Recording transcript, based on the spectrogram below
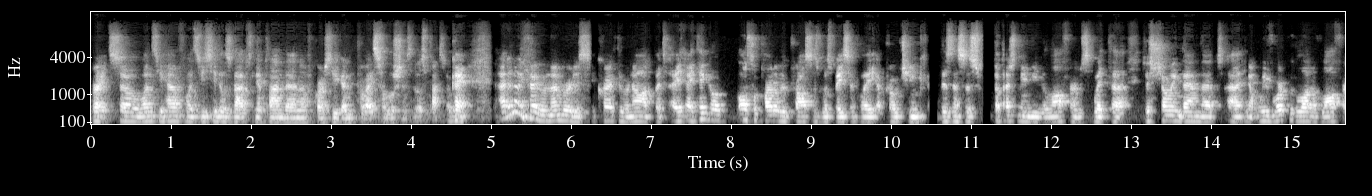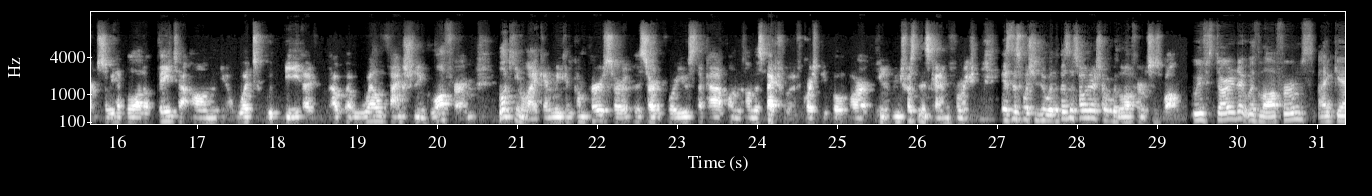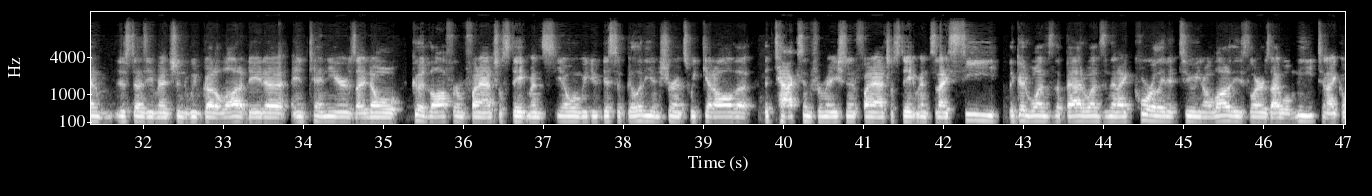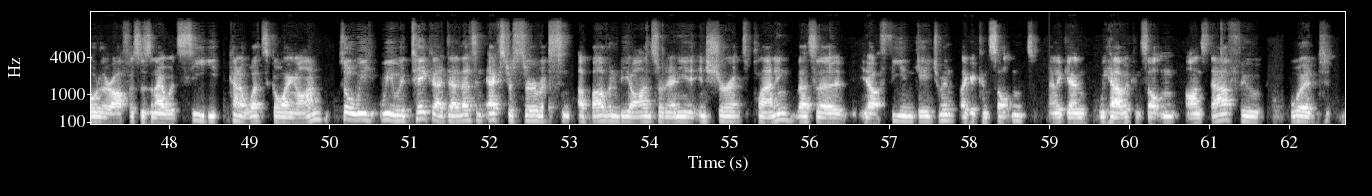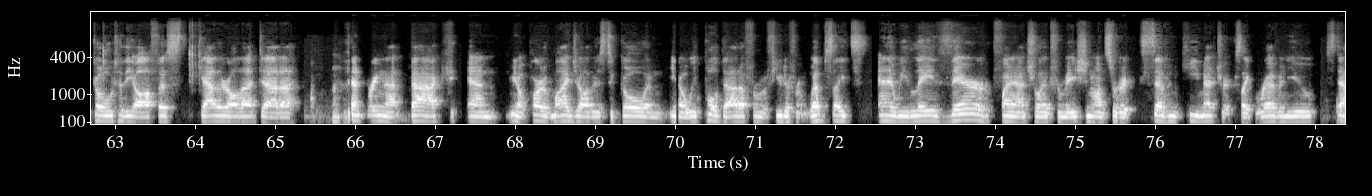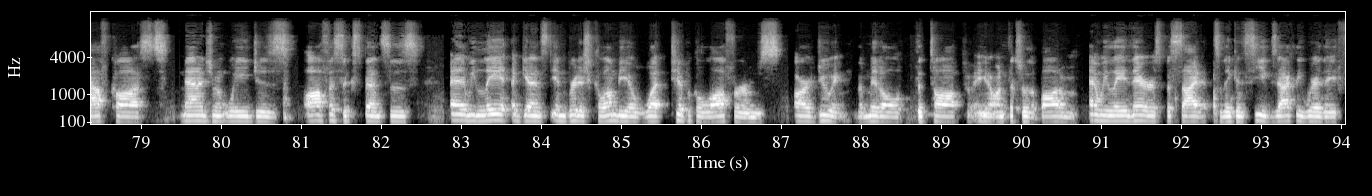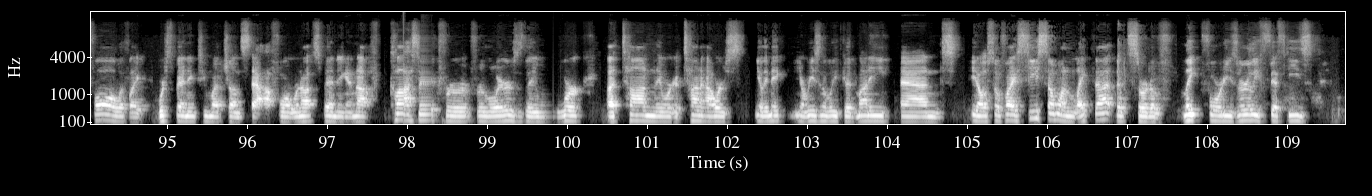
Right. So once you have, once you see those gaps in the plan, then of course you can provide solutions to those plans. Okay. I don't know if I remember this correctly or not, but I, I think also part of the process was basically approaching businesses, especially maybe even law firms, with uh, just showing them that uh, you know we've worked with a lot of law firms, so we have a lot of data on you know what would be a, a, a well-functioning law firm looking like, and we can compare sort of, sort of where you step up on, on the spectrum. And of course, people are you know interested in this kind of information. Is this what you do with the business owners or with law firms as well? We've started it with law firms. Again, just as you mentioned, we've got a lot of data. In ten years, I know good law firm financial statements. You know, when we do disability insurance, we get all the, the tax information and financial statements, and I see the good ones, the bad ones, and then I correlate it to, you know, a lot of these lawyers I will meet and I go to their offices and I would see kind of what's going on. So we we would take that data. That's an extra service above and beyond sort of any insurance planning. That's a you know, fee engagement like a consultant. And again, we have a consultant on staff who would go to the office, gather all that data, then bring that back. And, you know, part of my job is to go and, you know, we pull data from a few different websites and then we lay their financial information on sort of seven key metrics like revenue, staff costs, management wages, office expenses, and we lay it against in British Columbia what typical law firms are doing the middle, the top, you know, on the sort of the bottom, and we lay theirs beside it so they can see exactly where they fall with like we're spending too much on staff or we're not spending enough. Classic for for lawyers, they work a ton, they work a ton of hours, you know, they make you know reasonably good money. And, you know, so if I see someone like that that's sort of late 40s, early 50s,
